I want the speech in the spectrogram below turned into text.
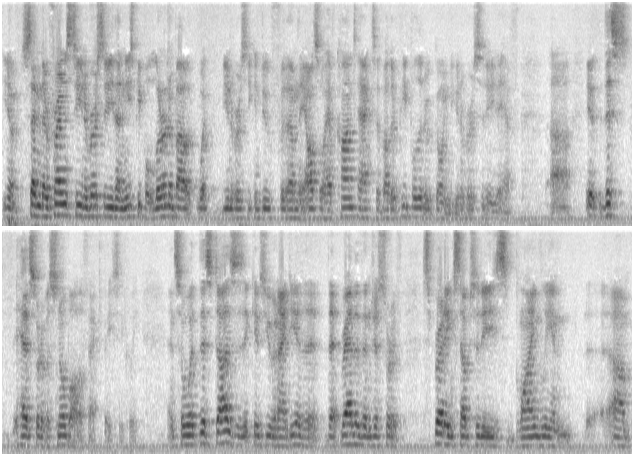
you know send their friends to university, then these people learn about what university can do for them. They also have contacts of other people that are going to university. They have uh, it, this has sort of a snowball effect basically. And so what this does is it gives you an idea that, that rather than just sort of spreading subsidies blindly and um,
